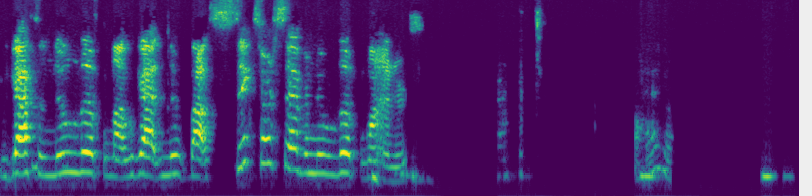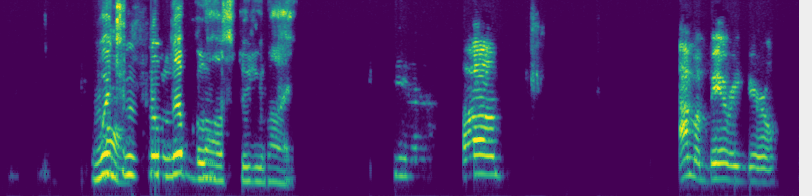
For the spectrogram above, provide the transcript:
we got some new lip line. We got new about six or seven new lip liners. Oh, Which Oh. new lip gloss do you like? Yeah. Um, I'm a berry girl.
